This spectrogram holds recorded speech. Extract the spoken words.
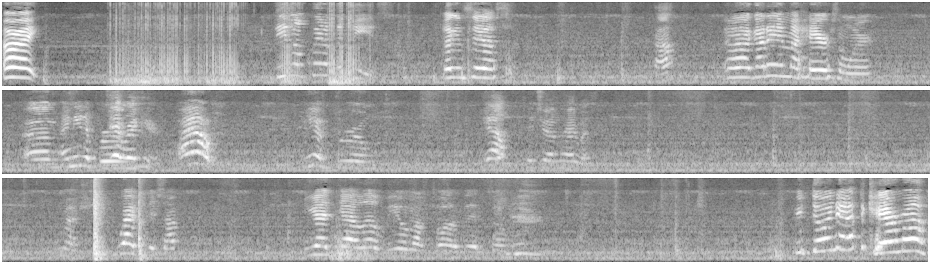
Alright. Diesel, clean up the cheese. They can see us. Huh? Uh, I got it in my hair somewhere. Um, I need a broom. Yeah, right here. Wow. I need a broom. Yeah. Hit you on the head with. I'm gonna wipe this up. You guys got a little view of my butt of it, so. You're doing it at the camera?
